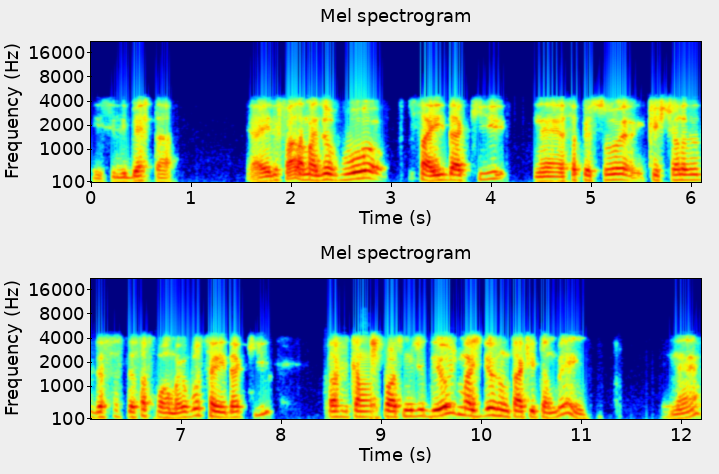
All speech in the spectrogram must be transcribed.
e se libertar. Aí ele fala, mas eu vou sair daqui, né? Essa pessoa questiona dessa, dessa forma, eu vou sair daqui para ficar mais próximo de Deus, mas Deus não está aqui também, né?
